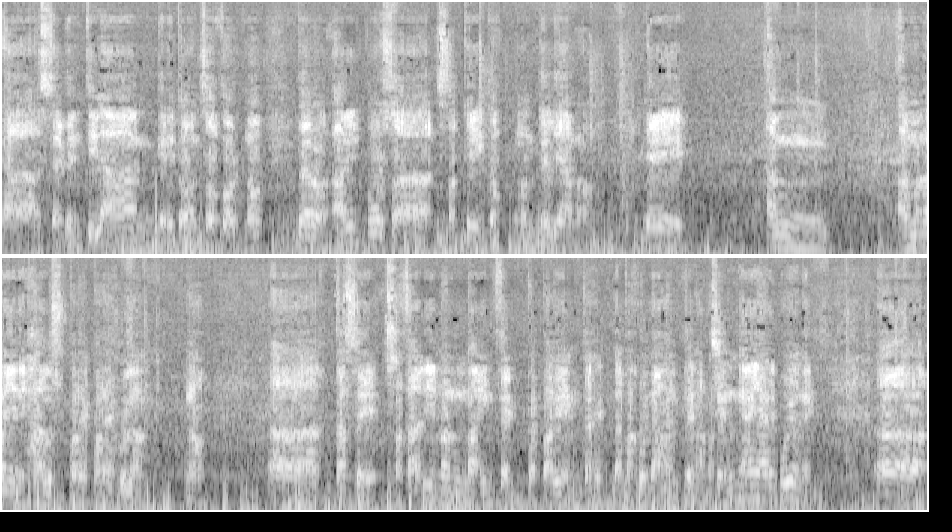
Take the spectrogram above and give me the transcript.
uh, ah, 70 lang, ganito and so forth, no? Pero ayon po sa, sa kay Doc Monteliano, eh, ang, ang mga yan halos pare-pareho lang, no? Uh, kasi sakali man ma-infect ka pa rin kahit nabakunahan ka na. Kasi nangyayari po yun eh. Uh,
